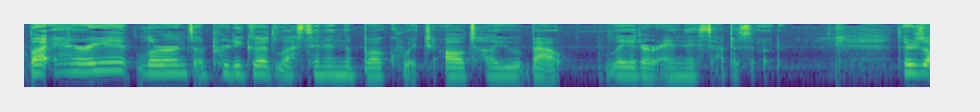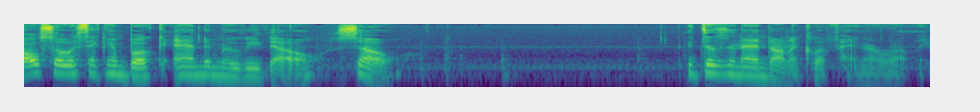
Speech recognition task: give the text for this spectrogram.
but Harriet learns a pretty good lesson in the book, which I'll tell you about later in this episode. There's also a second book and a movie, though, so it doesn't end on a cliffhanger, really.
